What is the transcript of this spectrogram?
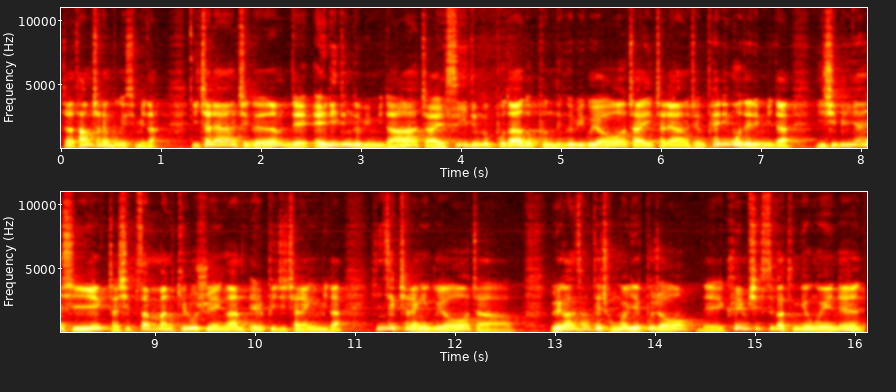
자, 다음 차량 보겠습니다. 이 차량 지금 네, LE 등급입니다. 자, SE 등급보다 높은 등급이고요. 자, 이 차량 지금 페리 모델입니다. 21년식 자, 13만 킬로 주행한 LPG 차량입니다. 흰색 차량이고요. 자, 외관 상태 정말 예쁘죠? 네, QM6 같은 경우에는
